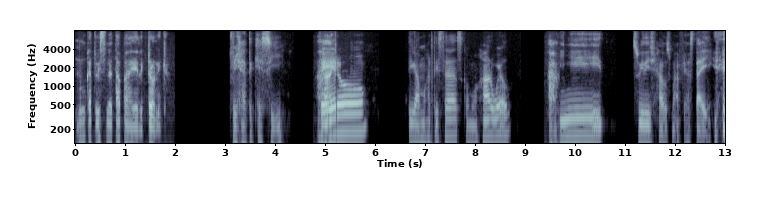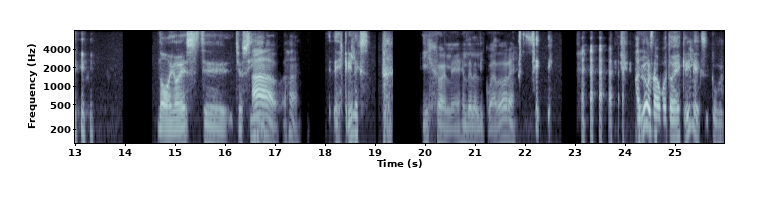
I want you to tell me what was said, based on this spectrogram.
Nunca tuviste una etapa de electrónica. Fíjate que sí, Ajá, pero digamos artistas como Hardwell Ajá. y Swedish House Mafia, hasta ahí. No, yo este, yo sí, ah, ajá. Skrillex. Híjole, el de la licuadora. Sí, a mí me gustaba un montón de Skrillex. Como,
